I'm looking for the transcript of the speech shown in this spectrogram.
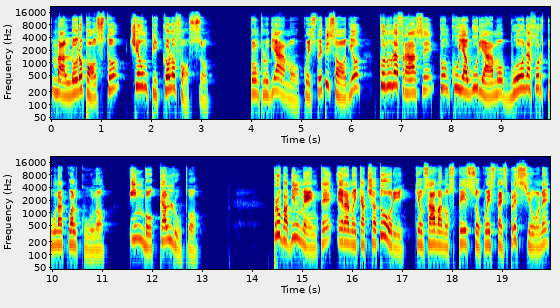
ma al loro posto c'è un piccolo fosso. Concludiamo questo episodio con una frase con cui auguriamo buona fortuna a qualcuno. In bocca al lupo. Probabilmente erano i cacciatori che usavano spesso questa espressione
